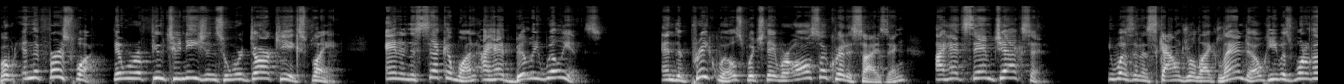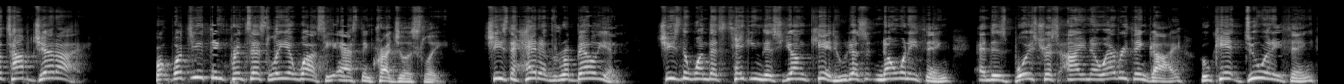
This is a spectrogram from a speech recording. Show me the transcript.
Quote, in the first one, there were a few Tunisians who were dark, he explained. And in the second one, I had Billy Williams. And the prequels, which they were also criticizing, I had Sam Jackson. He wasn't a scoundrel like Lando, he was one of the top Jedi. But what do you think Princess Leia was? He asked incredulously. She's the head of the rebellion. She's the one that's taking this young kid who doesn't know anything and this boisterous I know everything guy who can't do anything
